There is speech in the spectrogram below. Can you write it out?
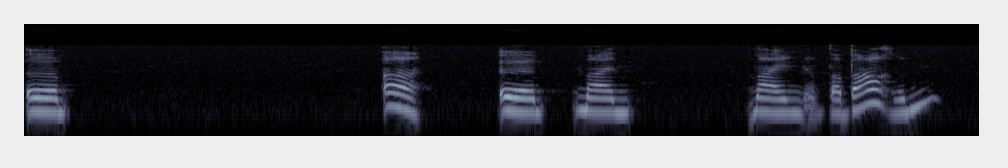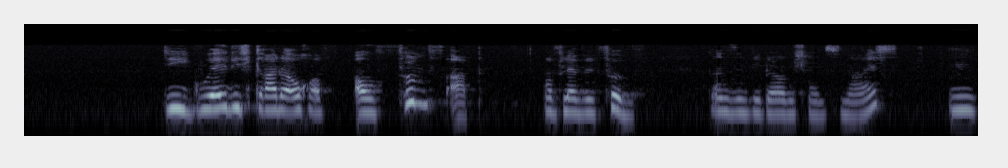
Ähm. Ah, äh, mein, mein Barbaren, die grade ich gerade auch auf, auf 5 ab. Auf Level 5. Dann sind die, glaube ich, ganz nice. Hm.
